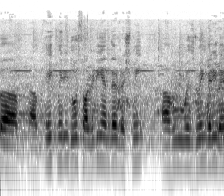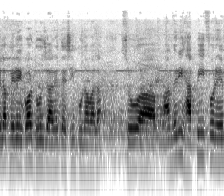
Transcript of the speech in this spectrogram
ब- अ, एक मेरी दोस्त ऑलरेडी है अंदर Rashmi who is doing very well अब मेरे एक और दोस्त जा रहे हैं तहसीन पूना वाला। So I am very happy for him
